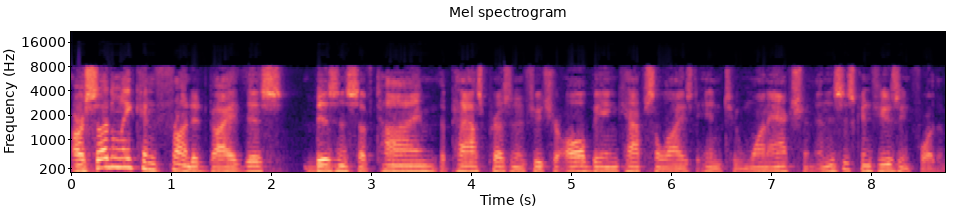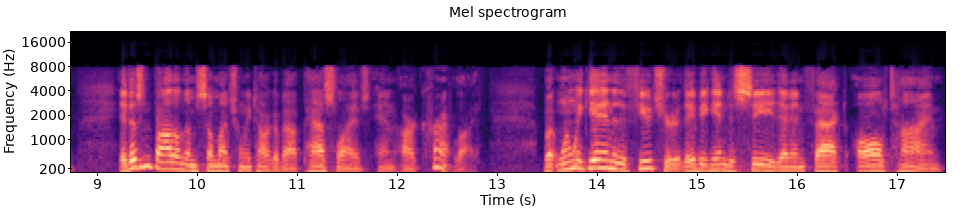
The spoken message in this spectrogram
are suddenly confronted by this business of time, the past, present, and future all being capsulized into one action. And this is confusing for them. It doesn't bother them so much when we talk about past lives and our current life. But when we get into the future, they begin to see that in fact all time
